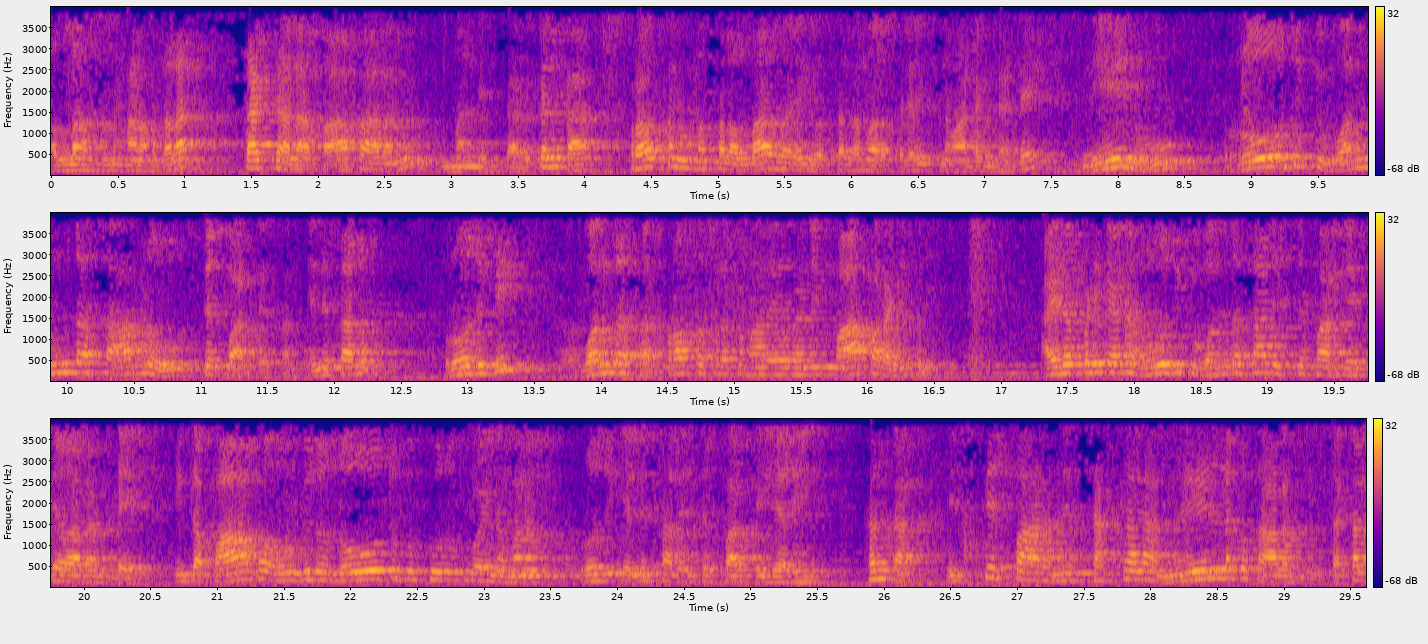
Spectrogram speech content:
అల్లాహ్ సకల పాపాలను మన్నిస్తాడు. కనుక ప్రవక్త ముహమ్మద్ సల్లల్లాహు అలీ వసలం వారు సెలవించిన మాట ఏంటంటే నేను రోజుకి వంద సార్లు ఇస్తిగ్ఫార్ చేస్తాను. ఎన్నిసార్లు? రోజుకి వంద సార్లు. ప్రవక్త మారేవారని ఎవరని పాపరహితులు. అయినప్పటికైనా రోజుకి వంద సార్లు ఇస్తిఫార్ చేసేవారంటే ఇంకా పాప ఊబిలో లోతుకు కూరుకుపోయిన మనం రోజుకి ఎన్నిసార్లు ఇస్తిఫార్ చేయాలి? కనుక ఇస్తిఫార్ అనేది సకల మేళ్ళకు తాళం సకల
